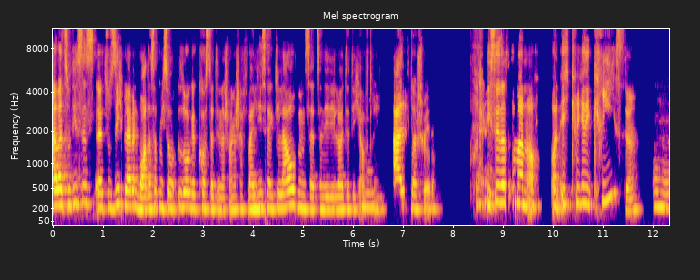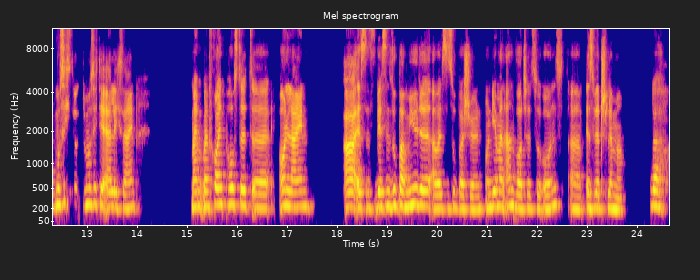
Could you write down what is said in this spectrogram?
Aber zu dieses, äh, zu sich bleiben, boah, das hat mich so, so gekostet in der Schwangerschaft, weil diese Glaubenssätze, die die Leute dich mhm. aufdrehen, alter Schwede. Ich sehe das immer noch und ich kriege die Krise. Mhm. Muss, ich, muss ich dir ehrlich sein? Mein, mein Freund postet äh, online, ah, es ist, wir sind super müde, aber es ist super schön. Und jemand antwortet zu uns, äh, es wird schlimmer. Doch.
